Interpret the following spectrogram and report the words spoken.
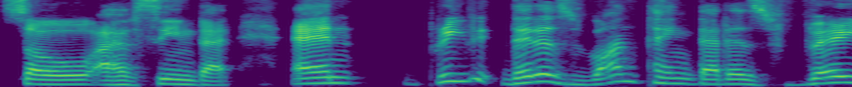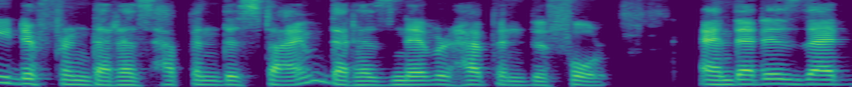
So I have seen that, and there is one thing that is very different that has happened this time that has never happened before. And that is that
